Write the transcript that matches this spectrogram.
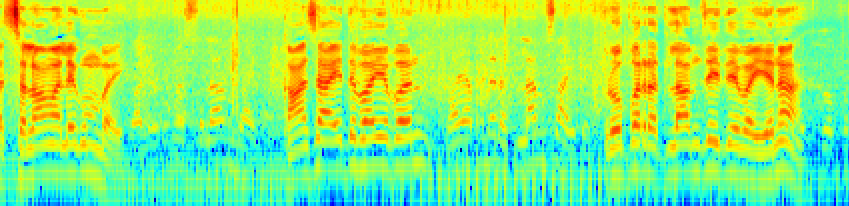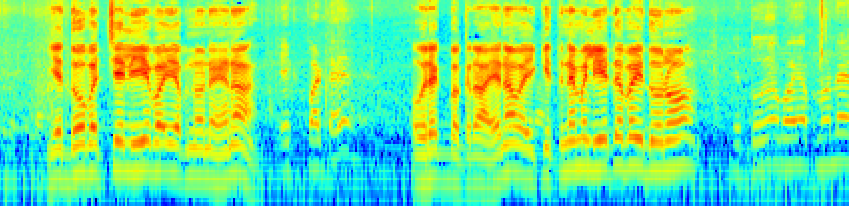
अस्सलाम वालेकुम भाई वालेकुम अस्सलाम भाई। कहाँ से आए थे भाई अपन? भाई अपने रतलाम से आए थे। प्रॉपर रतलाम से ही थे भाई है ना? ये दो बच्चे लिए भाई अपनों ने है ना? एक पट है। और एक बकरा है ना भाई? कितने में लिए थे भाई दोनों? ये दो भाई अपनों ने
